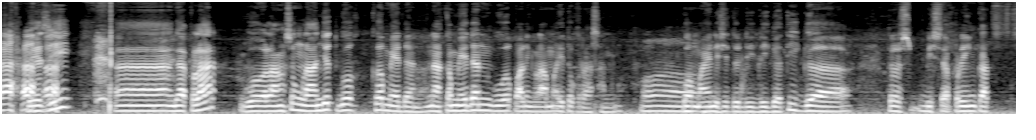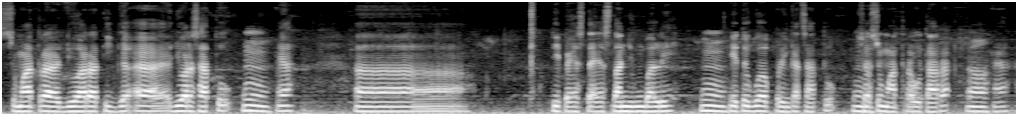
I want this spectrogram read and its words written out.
BSI eh, nggak kelar, gua langsung lanjut gua ke Medan. Nah, ke Medan gua paling lama itu kerasan. Oh. gua main di situ di Liga 3 terus bisa peringkat Sumatera juara tiga eh, juara satu Hmm. ya Eh, di PSTS Tanjung Bali Hmm. itu gua peringkat satu Hmm. se Sumatera Utara Oh. ya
